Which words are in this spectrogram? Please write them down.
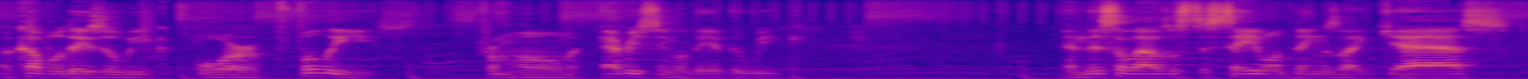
a couple days a week or fully from home every single day of the week. And this allows us to save on things like gas,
